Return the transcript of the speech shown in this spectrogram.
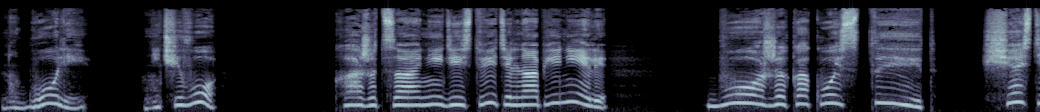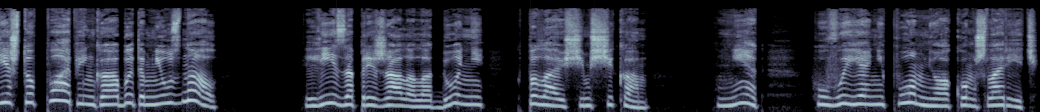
Но более ничего. Кажется, они действительно опьянели — Боже, какой стыд! Счастье, что папенька об этом не узнал. Лиза прижала ладони к пылающим щекам. Нет, увы, я не помню, о ком шла речь.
